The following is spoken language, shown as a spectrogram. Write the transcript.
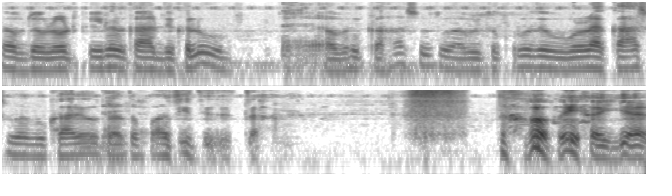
तब जब लौट के इधर कहा देख लूँ अभी कहाँ से तो? अभी तो क्रोध बोल रहा, काश में बुखारे होता तो फांसी दे देता। तो भैया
